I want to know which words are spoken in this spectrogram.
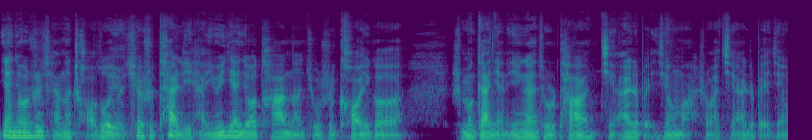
燕郊之前的炒作也确实太厉害，因为燕郊它呢就是靠一个什么概念呢？应该就是它紧挨着北京嘛，是吧？紧挨着北京，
